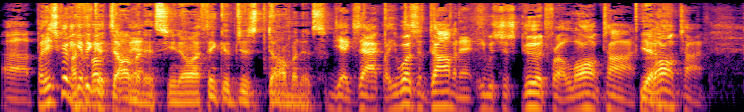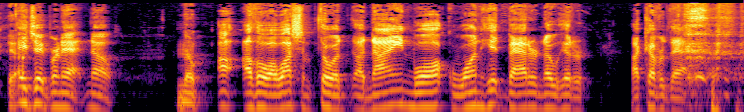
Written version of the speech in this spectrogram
Uh, but he's going to I get think of I dominance. You know, I think of just dominance. Yeah, exactly. He wasn't dominant. He was just good for a long time. Yeah. Long time. Yeah. AJ Burnett, no. Nope. Uh, although I watched him throw a, a nine walk, one hit batter, no hitter. I covered that.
